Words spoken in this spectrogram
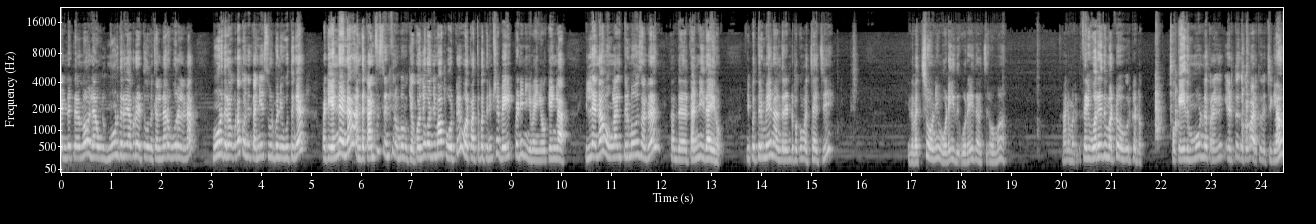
ரெண்டு தடவை இல்லை உங்களுக்கு மூணு தடவையாக கூட எடுத்துக்கோங்க. சில நேரம் ஊறலைன்னா மூணு தடவை கூட கொஞ்சம் தண்ணியை சூடு பண்ணி ஊற்றுங்க பட் என்னென்னா அந்த கன்சிஸ்டன்சி ரொம்ப முக்கியம். கொஞ்சம் கொஞ்சமாக போட்டு ஒரு பத்து பத்து நிமிஷம் வெயிட் பண்ணி நீங்கள் வைங்க ஓகேங்களா? இல்லைன்னா உங்களுக்கு திரும்பவும் சொல்கிறேன் அந்த தண்ணி இதாயிரும். இப்போ திரும்பியும் நான் அந்த ரெண்டு பக்கம் வச்சாச்சு. இதை வச்சோன்னே உடையுது. ஒரே இதை வச்சுருவோமா? காண மாட்டேங்குது. சரி ஒரு இது மட்டும் இருக்கட்டும். ஓகே இது மூடின பிறகு எடுத்ததுக்கப்புறமா அடுத்து வச்சுக்கலாம்.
